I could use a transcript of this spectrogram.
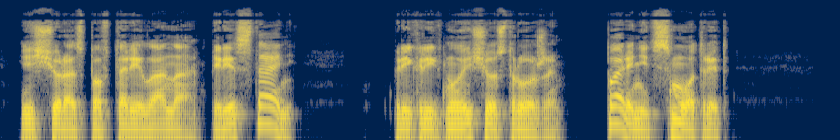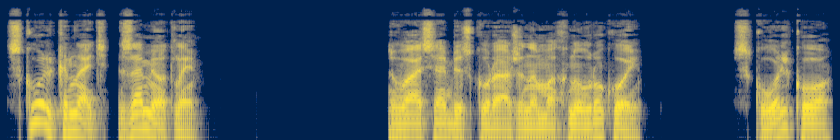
— еще раз повторила она. «Перестань!» — прикрикнула еще строже. «Парень ведь смотрит. Сколько, Надь, заметлы?» Вася обескураженно махнул рукой. «Сколько?»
